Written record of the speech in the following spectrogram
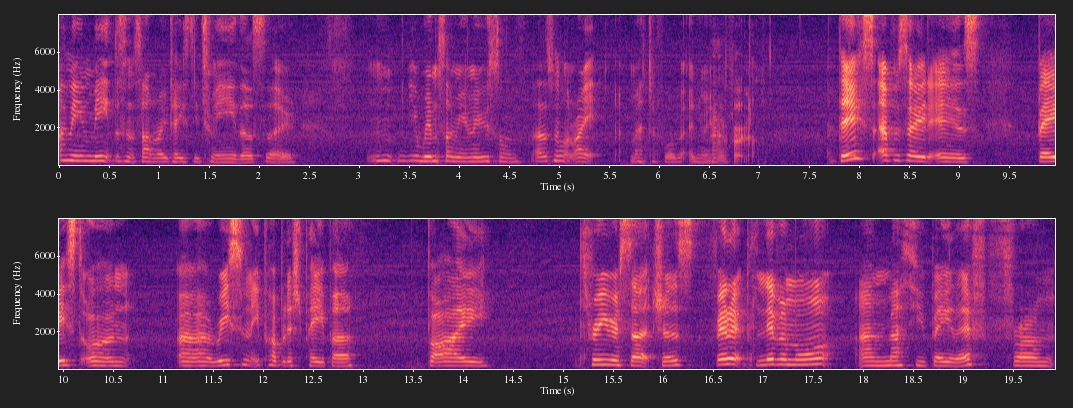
I mean, meat doesn't sound very tasty to me either. So mm, you win some, you lose some. That's not the right metaphor, but anyway. Yeah, fair enough. This episode is based on a recently published paper by three researchers Philip Livermore and Matthew Bayliff from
